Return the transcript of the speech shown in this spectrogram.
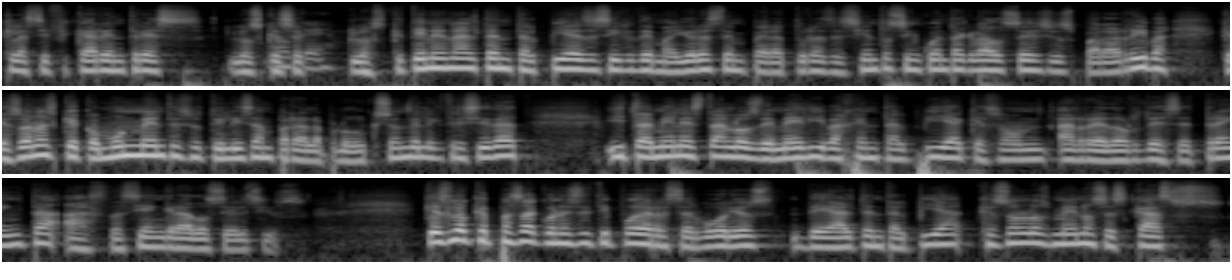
clasificar en tres. Los que, los que tienen alta entalpía, es decir, de mayores temperaturas de 150 grados Celsius para arriba, que son las que comúnmente se utilizan para la producción de electricidad. Y también están los de media y baja entalpía, que son alrededor de 30 hasta 100 grados Celsius. ¿Qué es lo que pasa con este tipo de reservorios de alta entalpía? Que son los menos escasos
